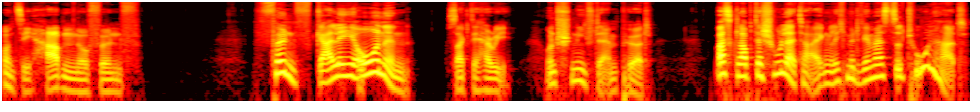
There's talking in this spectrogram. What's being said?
Und sie haben nur fünf. Fünf Galeonen, sagte Harry und schniefte empört. Was glaubt der Schulleiter eigentlich, mit wem er es zu tun hat?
